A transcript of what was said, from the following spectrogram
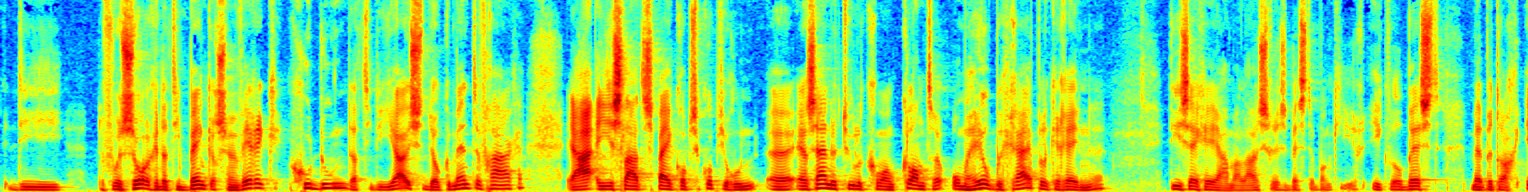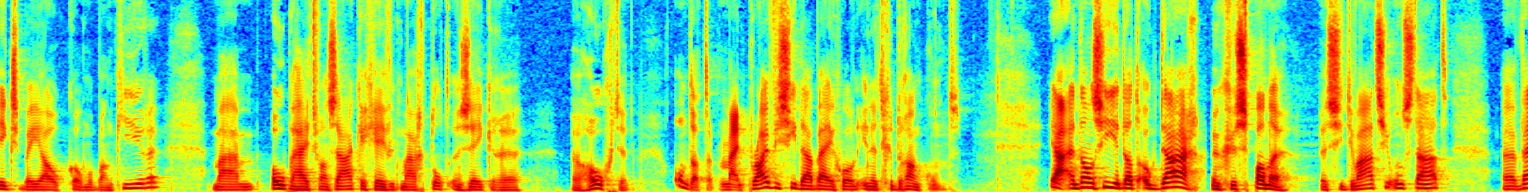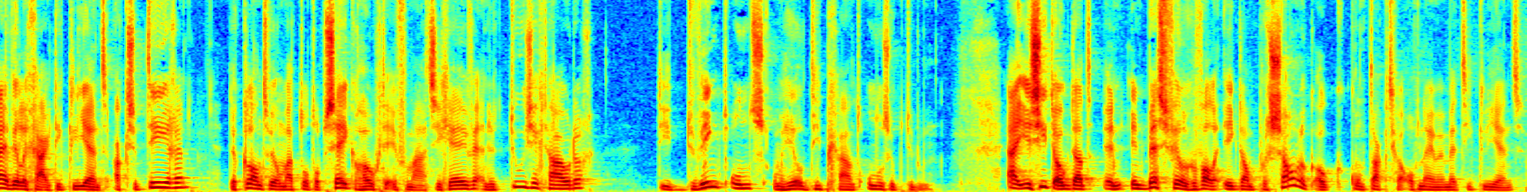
die ervoor zorgen dat die bankers hun werk goed doen, dat die de juiste documenten vragen. Ja, en je slaat de spijker op zijn kop, Jeroen. er zijn natuurlijk gewoon klanten om heel begrijpelijke redenen die zeggen, ja, maar luister eens, beste bankier. Ik wil best met bedrag X bij jou komen bankieren, maar openheid van zaken geef ik maar tot een zekere uh, hoogte, omdat mijn privacy daarbij gewoon in het gedrang komt. Ja, en dan zie je dat ook daar een gespannen uh, situatie ontstaat. Uh, wij willen graag die cliënt accepteren. De klant wil maar tot op zekere hoogte informatie geven en de toezichthouder die dwingt ons om heel diepgaand onderzoek te doen. Ja, je ziet ook dat in, in best veel gevallen ik dan persoonlijk ook contact ga opnemen met die cliënt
